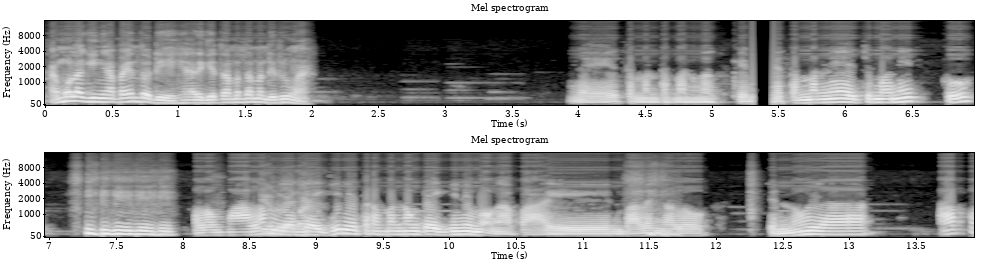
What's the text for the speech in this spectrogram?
Kamu lagi ngapain tuh di hari kita teman-teman di rumah? Nih teman-teman ngegame ya temennya cuma itu. kalau malam ya kayak gini temen kayak gini mau ngapain? Paling kalau jenuh ya apa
